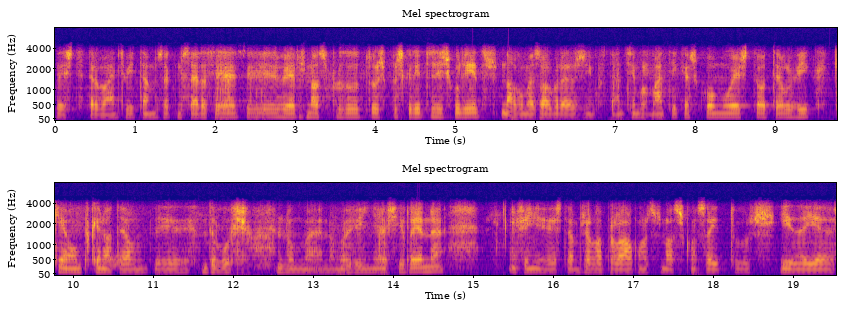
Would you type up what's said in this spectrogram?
deste trabalho e estamos a começar a ser, eh, ver os nossos produtos prescritos e escolhidos em algumas obras importantes, emblemáticas, como este Hotel Vic, que é um pequeno hotel de, de luxo numa, numa vinha chilena, enfim, estamos a lá para lá alguns dos nossos conceitos ideias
